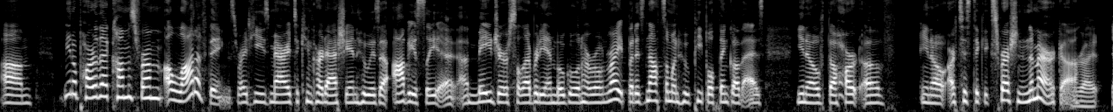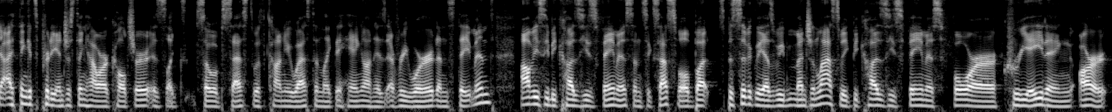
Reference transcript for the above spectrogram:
Um, you know, part of that comes from a lot of things, right? He's married to Kim Kardashian, who is a, obviously a, a major celebrity and mogul in her own right, but it's not someone who people think of as, you know, the heart of, you know, artistic expression in America. Right. Yeah, I think it's pretty interesting how our culture is like so obsessed with Kanye West and like they hang on his every word and statement. Obviously because he's famous and successful, but specifically as we mentioned last week because he's famous for creating art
